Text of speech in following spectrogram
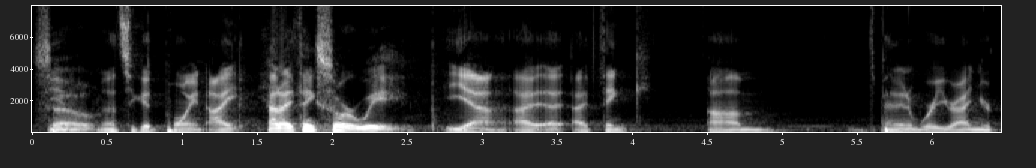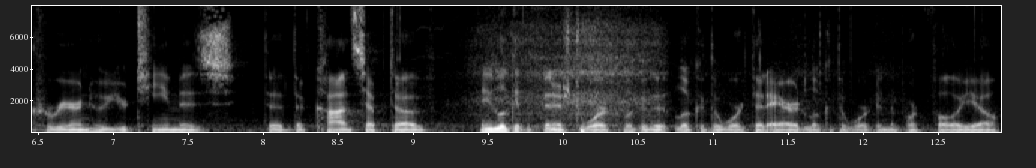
So, Yeah, that's a good point. I and I think so are we. Yeah, I, I- I think um, depending on where you're at in your career and who your team is, the the concept of and you look at the finished work, look at the look at the work that aired, look at the work in the portfolio.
